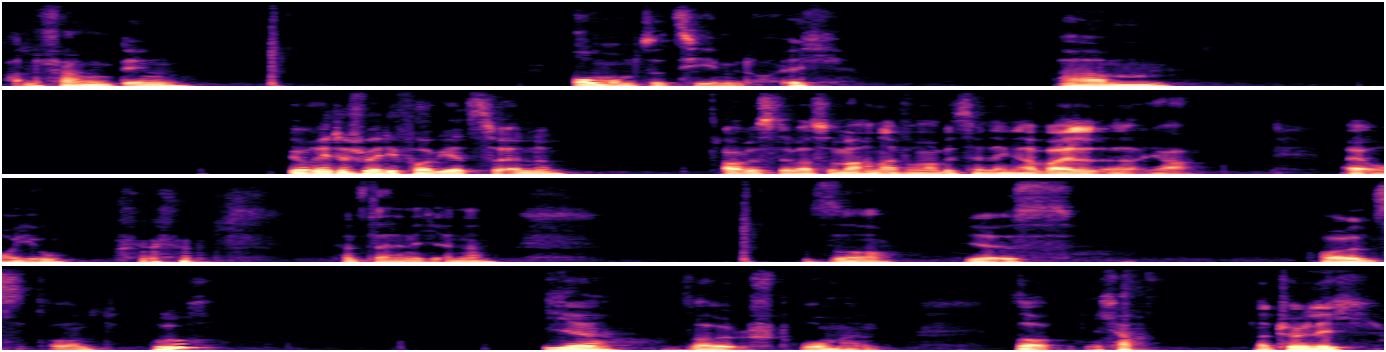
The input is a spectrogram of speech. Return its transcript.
anfangen, den Strom umzuziehen mit euch. Ähm, theoretisch wäre die Folge jetzt zu Ende. Aber wisst ihr was, wir machen einfach mal ein bisschen länger, weil, äh, ja, I owe you. Kannst leider nicht ändern. So, hier ist Holz und uh, hier soll Strom hin. So, ich habe natürlich,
